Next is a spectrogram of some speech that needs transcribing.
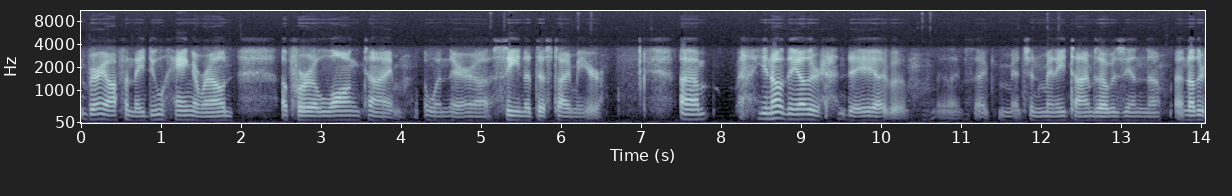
very often they do hang around uh, for a long time when they're uh, seen at this time of year. Um, you know, the other day, I've, uh, as I've mentioned many times, I was in uh, another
